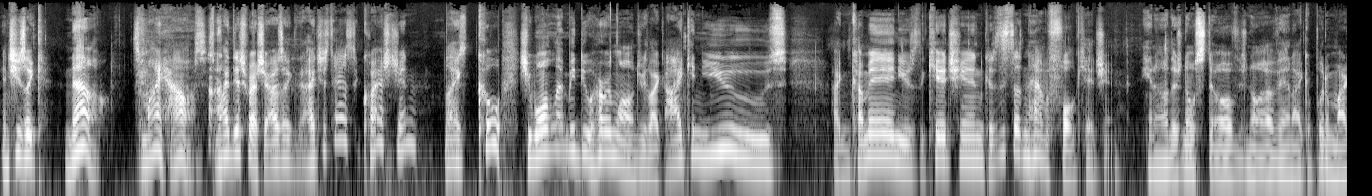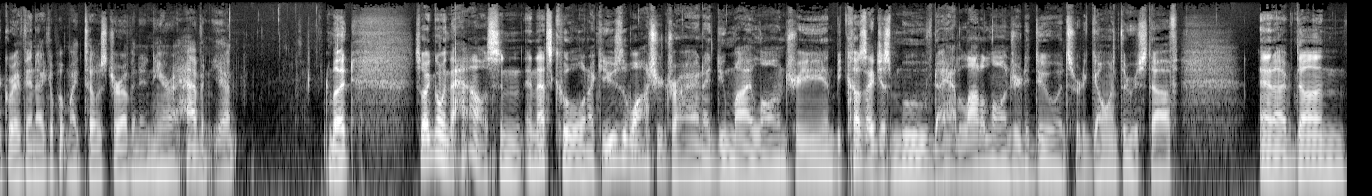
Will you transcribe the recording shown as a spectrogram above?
And she's like no it's my house. It's my dishwasher. I was like, I just asked a question. Like, cool. She won't let me do her laundry. Like, I can use, I can come in, use the kitchen, because this doesn't have a full kitchen. You know, there's no stove, there's no oven. I could put a microwave in, I could put my toaster oven in here. I haven't yet. But so I go in the house and, and that's cool. And I can use the washer dryer and I do my laundry. And because I just moved, I had a lot of laundry to do and sort of going through stuff. And I've done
